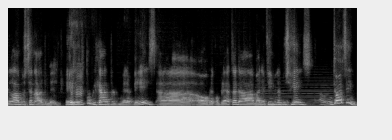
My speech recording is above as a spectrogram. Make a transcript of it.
lá no Senado mesmo. Eles uhum. publicaram pela primeira vez a, a, obra completa da Maria Firmina dos Reis. Então, assim,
